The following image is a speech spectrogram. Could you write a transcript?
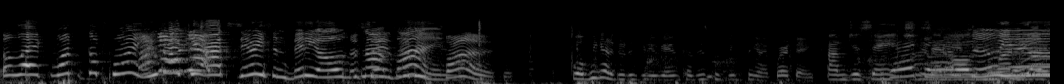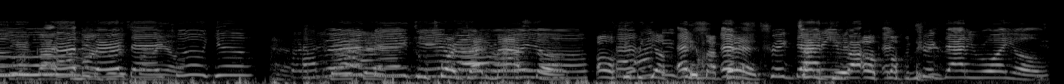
But like, what's the point? You guys can act serious in videos. Let's It's say not it's gonna be fun. fun. Well, we gotta do this video game because this was me singing my birthday. I'm just saying. She Birthday said, "Oh, to you want to be all serious, guys? Happy Come on, do this for birthday real." to you. Happy birthday birthday, to dear Twerk Daddy Rock Master. Royal. Oh, he be up It's, in my bed. it's Trick trying to Daddy. get Rock, up, it's up in- Trick Daddy Royal.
